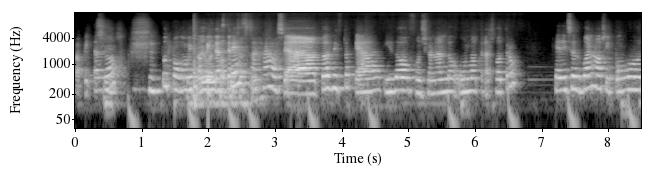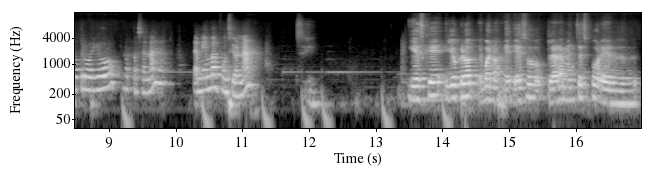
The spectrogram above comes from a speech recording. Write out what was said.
papitas Sí. 2, pues pongo mis papitas 3. papitas tres. Ajá, o sea, tú has visto que ha ido funcionando uno tras otro, que dices, bueno, si pongo otro yo, no pasa nada, también va a funcionar. Sí. Y es que yo creo, bueno, e- eso claramente es por el,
